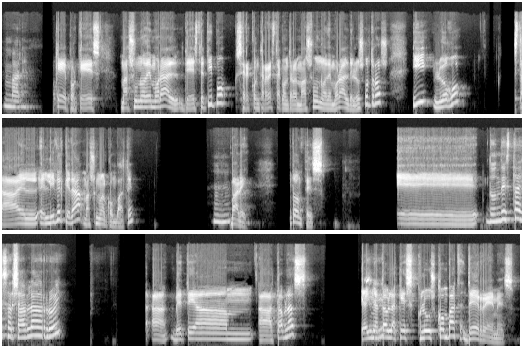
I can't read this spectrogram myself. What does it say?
Vale. ¿Por qué? Porque es más uno de moral de este tipo, se contrarresta contra el más uno de moral de los otros, y luego está el, líder que da más uno al combate. Vale. Entonces. Eh, ¿Dónde está esa tabla, Roy? Ah, vete a, tablas. Y hay una tabla que es Close Combat DRMs.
